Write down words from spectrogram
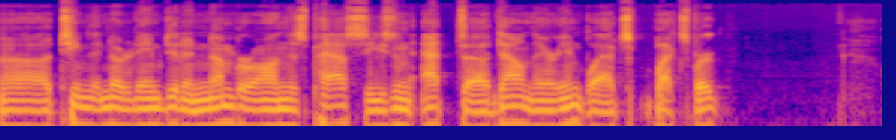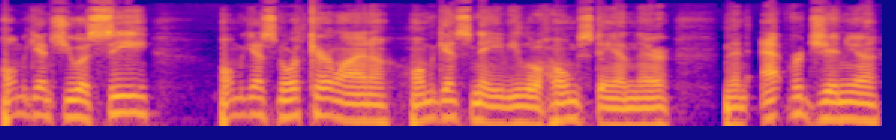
uh, a team that Notre Dame did a number on this past season at uh, down there in Blacks, Blacksburg. Home against USC, home against North Carolina, home against Navy, little home stand there, and then at Virginia,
